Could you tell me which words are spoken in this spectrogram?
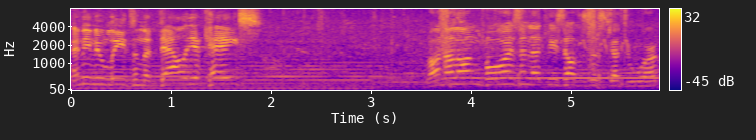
Any new leads in the Dahlia case? Run along, boys, and let these officers get to work.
